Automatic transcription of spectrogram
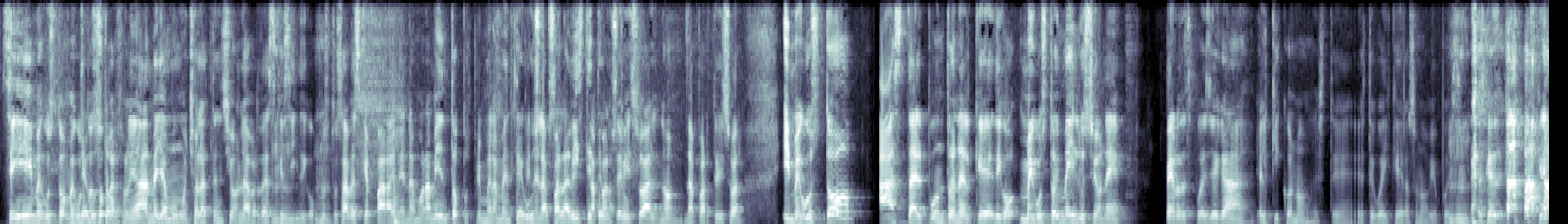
Sí, me gustó, me gustó, su personalidad, me llamó mucho la atención, la verdad es que sí, digo, pues tú sabes que para el enamoramiento, pues primeramente Te viene gustó, la parte, la viste y la te parte gustó. visual, ¿no? La parte visual. Y me gustó hasta el punto en el que, digo, me gustó y me ilusioné. Pero después llega el Kiko, ¿no? Este, este güey que era su novio, pues. Es que, es que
